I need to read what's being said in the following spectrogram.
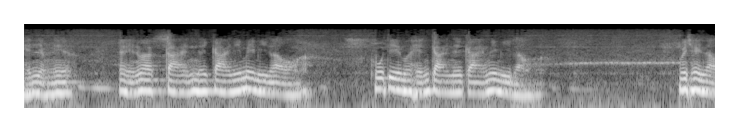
เห็นอย่างนี้ให้เห็นว่ากายในกายนี้ไม่มีเรา ผู้ที่มาเห็นกายในกายไม่มีเรา ไม่ใช่เรา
